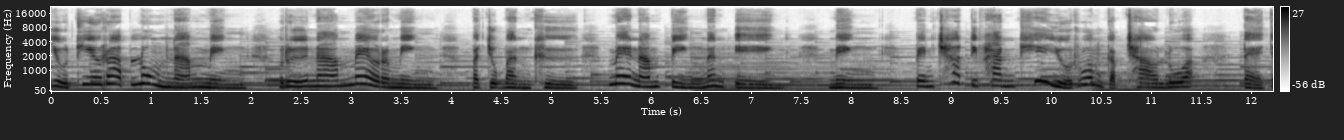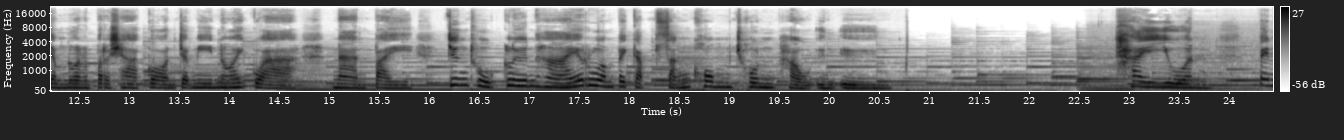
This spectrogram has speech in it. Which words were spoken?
อยู่ที่ราบลุ่มน้ำเมง หรือน้ำแม่ระมิง ปัจจุบันคือ แม่น้ำปิงนั่นเอง เมง เป็นชาติพันธุ์ที่อยู่ร่วมกับชาวลัวแต่จำนวนประชากรจะมีน้อยกว่า นานไป จึงถูกกลืนหายรวมไปกับสังคมชนเผ่าอื่นๆ ไทยยวน เป็น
